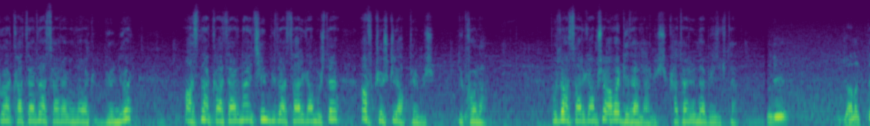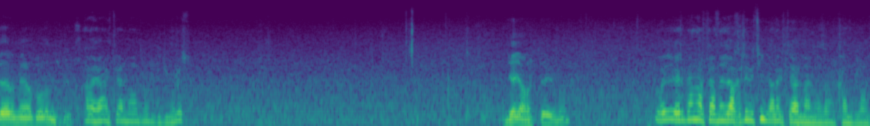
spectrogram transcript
Burada Katarina saray olarak biliniyor. Aslında Katarina için bir de Sarıkamış'ta af köşkü yaptırmış Nikola. Buradan Sarıkamış'a ava giderlermiş Katarina birlikte. Şimdi yanık değirmeye doğru mu gidiyoruz? Evet, yani Terman'a doğru gidiyoruz. Niye yanık değirmen? O Ermeniler tarafından yakıldığı için yanık değirmen olarak kalırlardı.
